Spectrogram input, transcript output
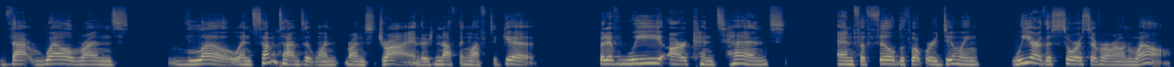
that well runs low and sometimes it one, runs dry and there's nothing left to give. But if we are content and fulfilled with what we're doing, we are the source of our own well.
